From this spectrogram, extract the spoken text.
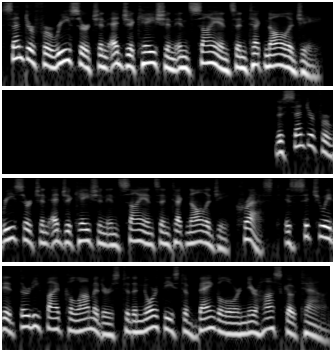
Center for Research and Education in Science and Technology The Center for Research and Education in Science and Technology is situated 35 km to the northeast of Bangalore near Hoskote town.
